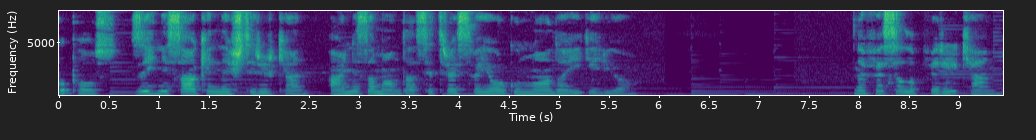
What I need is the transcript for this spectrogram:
Bu poz zihni sakinleştirirken aynı zamanda stres ve yorgunluğa da iyi geliyor. Nefes alıp verirken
